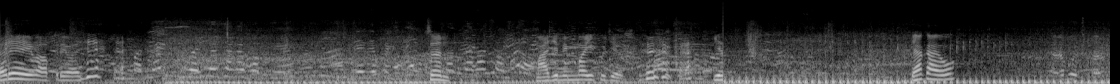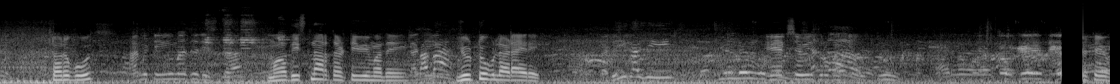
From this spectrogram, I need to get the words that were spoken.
अरे बापरे चल माझी लिंबा इकूची. ह्या काय हो? टरबूज आम्ही टीव्ही मध्ये दिसता. मग दिसणार तर टी व्हीमध्ये यूट्यूबला डायरेक्ट एकशे वीस रुपये. ठेव.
